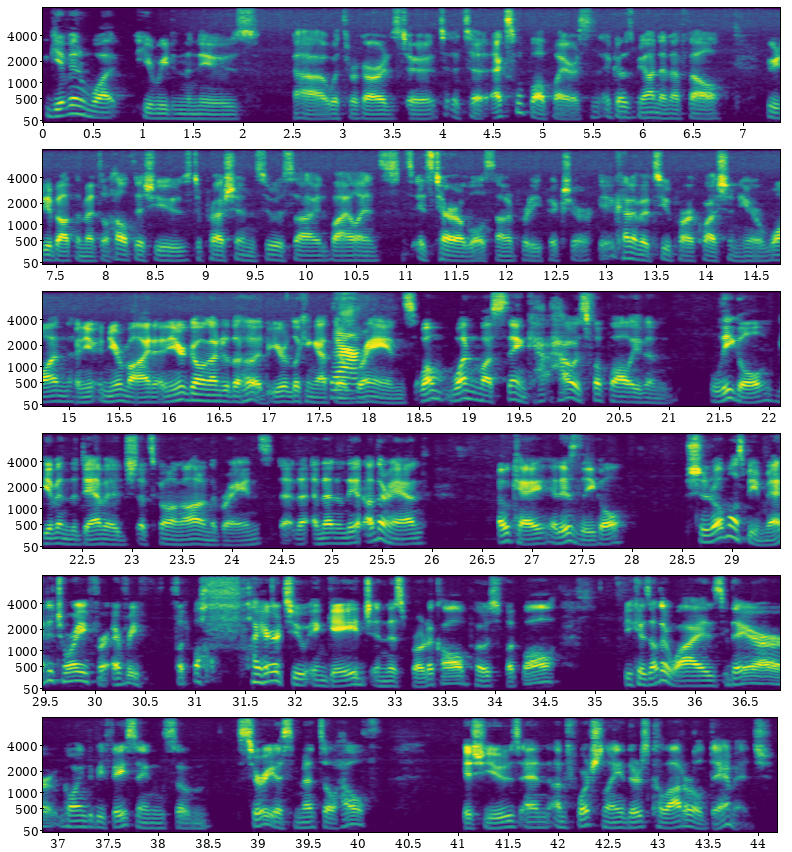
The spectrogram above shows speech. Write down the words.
given what you read in the news uh, with regards to, to, to ex football players. It goes beyond NFL. You read about the mental health issues, depression, suicide, violence. It's, it's terrible. It's not a pretty picture. It, kind of a two part question here. One, in, in, your mind, and you're going under the hood, you're looking at yeah. their brains. One, one must think, how is football even legal given the damage that's going on in the brains? And then on the other hand, okay, it is legal. Should it almost be mandatory for every football player to engage in this protocol post football because otherwise they are going to be facing some serious mental health issues and unfortunately there's collateral damage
